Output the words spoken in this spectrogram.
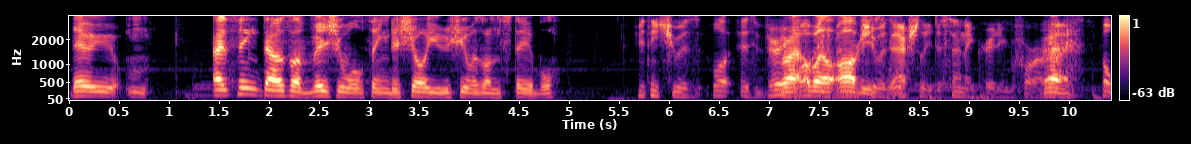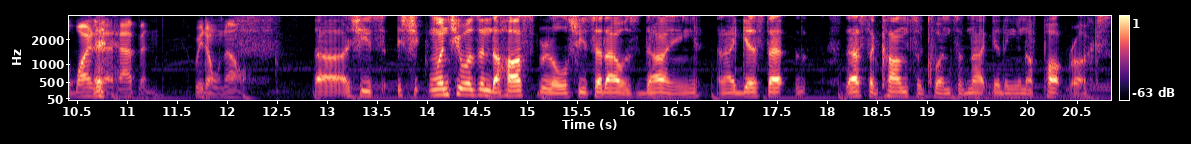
They, mm, I think that was a visual thing to show you she was unstable. You think she was? Well, it's very Right, well, well, obviously. she was actually disintegrating before our Right. eyes. But why did that happen? We don't know. Uh, she's she, when she was in the hospital, she said I was dying, and I guess that that's the consequence of not getting enough pop rocks.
